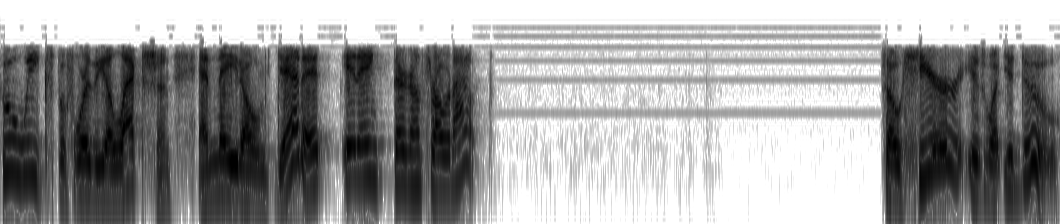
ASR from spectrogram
two weeks before the election and they don't get it, it ain't they're going to throw it out. So here is what you do.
